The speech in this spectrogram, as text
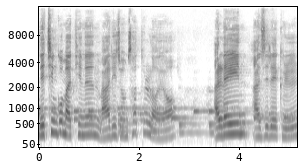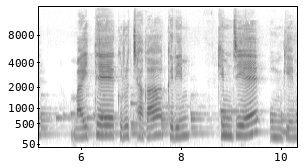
내 친구 마티는 말이 좀 서툴러요. 알레인 아질의 글, 마이테 그루차가 그림, 김지의 옮김.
